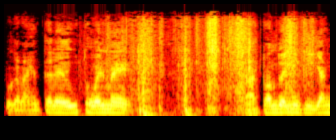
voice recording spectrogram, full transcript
porque a la gente le gustó verme actuando en Nicky Jam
